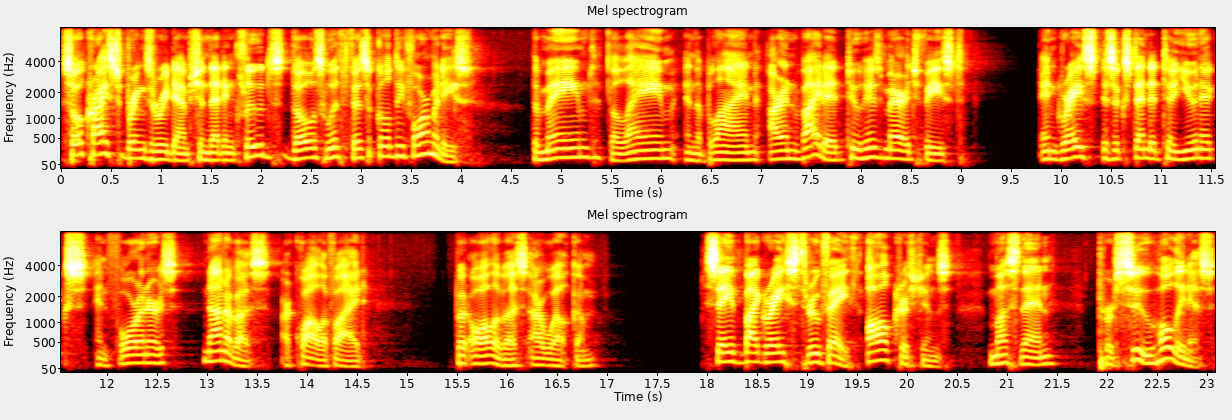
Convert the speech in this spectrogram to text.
So Christ brings a redemption that includes those with physical deformities. The maimed, the lame, and the blind are invited to his marriage feast, and grace is extended to eunuchs and foreigners. None of us are qualified, but all of us are welcome. Saved by grace through faith, all Christians must then pursue holiness.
